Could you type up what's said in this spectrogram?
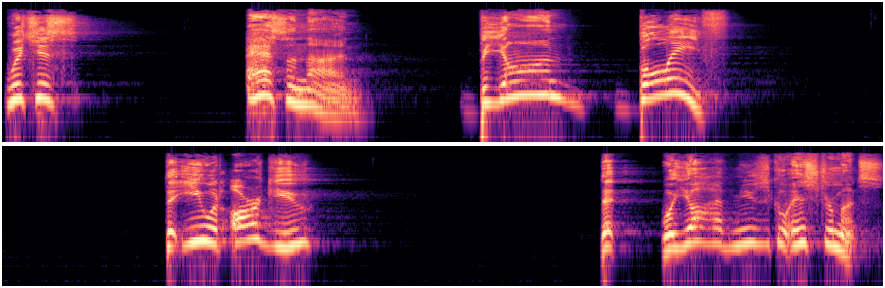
Which is asinine, beyond belief. That you would argue that, well, y'all have musical instruments.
